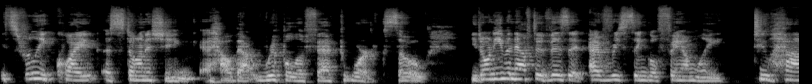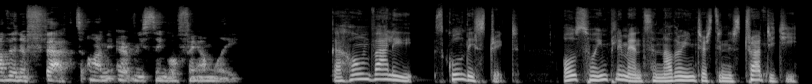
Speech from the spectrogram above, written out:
it's really quite astonishing how that ripple effect works. So you don't even have to visit every single family to have an effect on every single family. Cajon Valley School District also implements another interesting strategy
